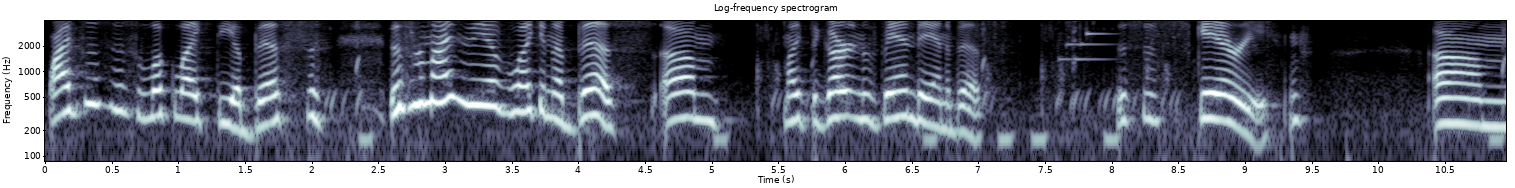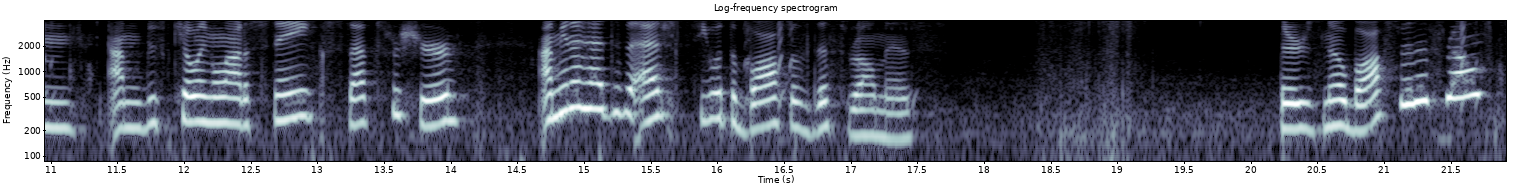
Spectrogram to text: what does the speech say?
Why does this look like the abyss? this reminds me of like an abyss. Um, like the Garten of Banban abyss. This is scary. um, I'm just killing a lot of snakes, that's for sure. I'm gonna head to the edge to see what the boss of this realm is. There's no boss for this realm?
